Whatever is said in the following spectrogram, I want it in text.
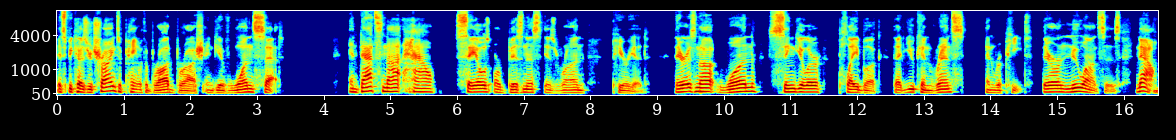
It's because you're trying to paint with a broad brush and give one set. And that's not how sales or business is run, period. There is not one singular playbook that you can rinse and repeat. There are nuances. Now,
